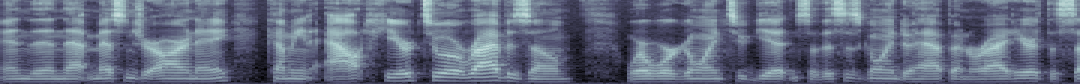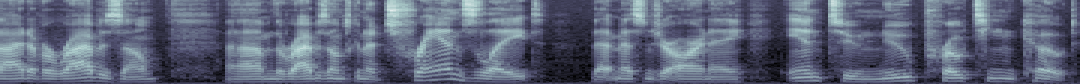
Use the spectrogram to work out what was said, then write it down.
and then that messenger RNA coming out here to a ribosome where we're going to get, and so this is going to happen right here at the side of a ribosome. Um, the ribosome is going to translate that messenger RNA into new protein coat.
